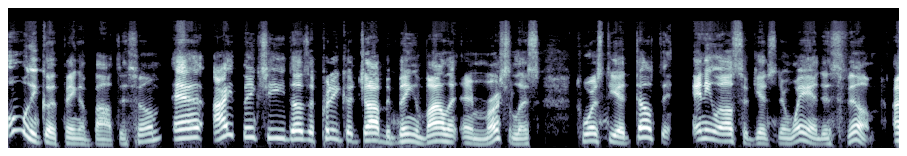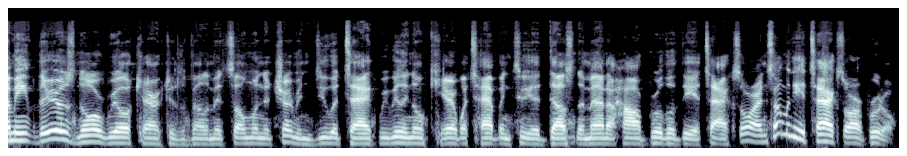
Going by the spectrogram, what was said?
only good thing about this film, and I think she does a pretty good job of being violent and merciless towards the adult anyone else who gets in their way in this film. I mean, there is no real character development, so when the children do attack, we really don't care what's happening to the adults, no matter how brutal the attacks are, and some of the attacks are brutal.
